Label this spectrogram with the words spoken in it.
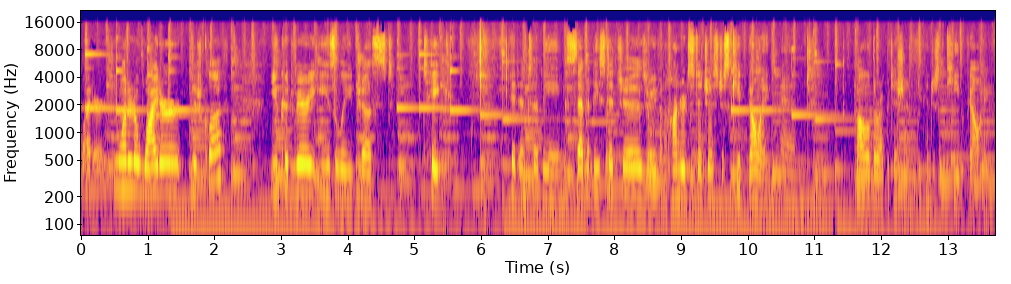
wider. If you wanted a wider dishcloth, you could very easily just take it into being 70 stitches or even 100 stitches. Just keep going and follow the repetition. You can just keep going.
